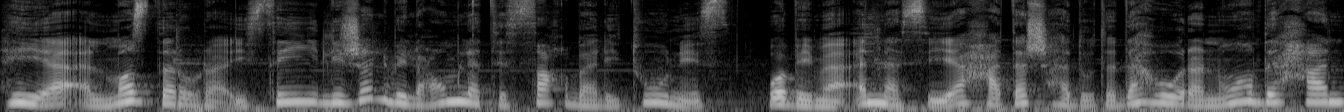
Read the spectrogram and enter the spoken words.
هي المصدر الرئيسي لجلب العملة الصعبة لتونس. وبما أن السياحة تشهد تدهورا واضحا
